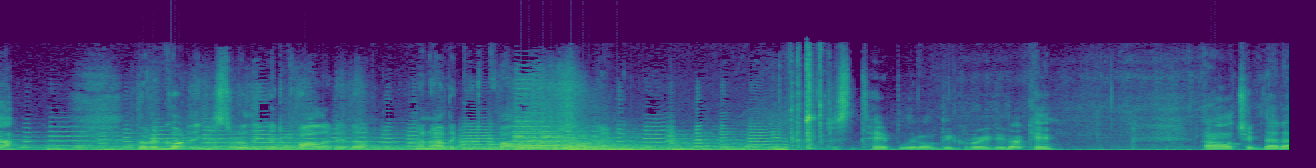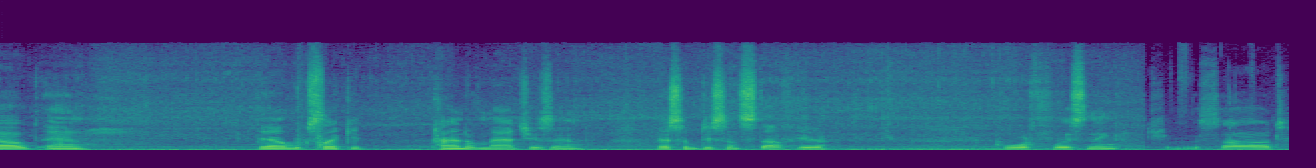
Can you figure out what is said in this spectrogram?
The recording is really good quality though. Another good quality recording. Just tape little degraded. Okay. I'll check that out and yeah, looks like it kind of matches and there's some decent stuff here. Worth listening. Check this out.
